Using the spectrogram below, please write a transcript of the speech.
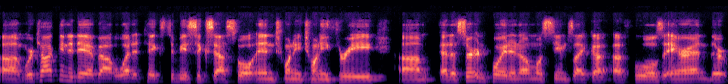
uh, we're talking today about what it takes to be successful in 2023. Um, at a certain point, it almost seems like a, a fool's errand. The,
